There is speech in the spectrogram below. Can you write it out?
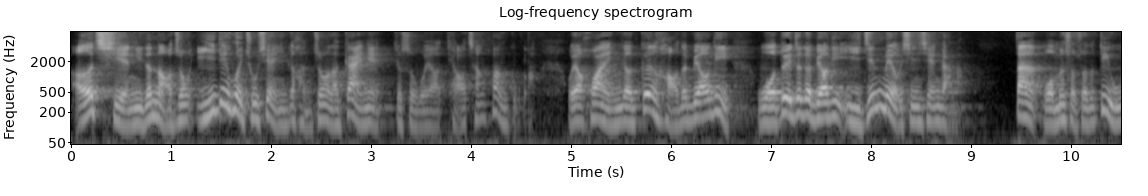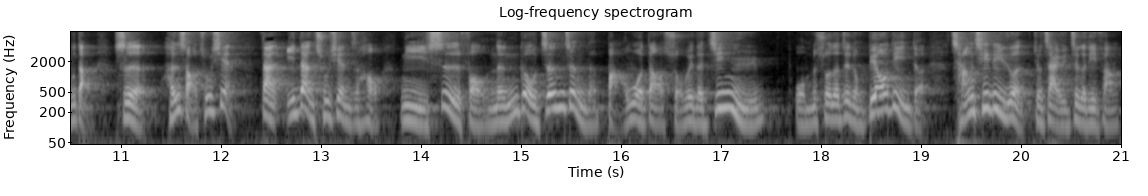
而且你的脑中一定会出现一个很重要的概念，就是我要调仓换股了，我要换一个更好的标的，我对这个标的已经没有新鲜感了。但我们所说的第五档是很少出现，但一旦出现之后，你是否能够真正的把握到所谓的金鱼？我们说的这种标的的长期利润就在于这个地方。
